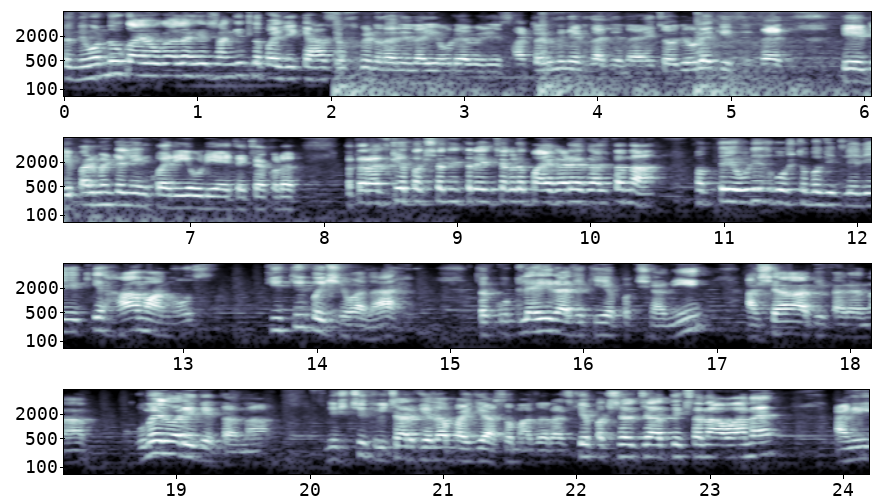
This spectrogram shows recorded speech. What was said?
तर निवडणूक आयोगाला हे सांगितलं पाहिजे की हा सस्पेंड झालेला आहे एवढ्या वेळेस हा टर्मिनेट झालेला आहे याच्यावर एवढ्या केसेस आहेत हे डिपार्टमेंटल इन्क्वायरी एवढी आहे त्याच्याकडं. आता राजकीय पक्षाने तर यांच्याकडे पायगाड्या घालताना फक्त एवढीच गोष्ट बघितलेली आहे की हा माणूस किती पैसेवाला आहे. तर कुठल्याही राजकीय पक्षांनी अशा अधिकाऱ्यांना उमेदवारी देताना निश्चित विचार केला पाहिजे असं माझं राजकीय पक्षाच्या अध्यक्षांना आव्हान आहे. आणि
